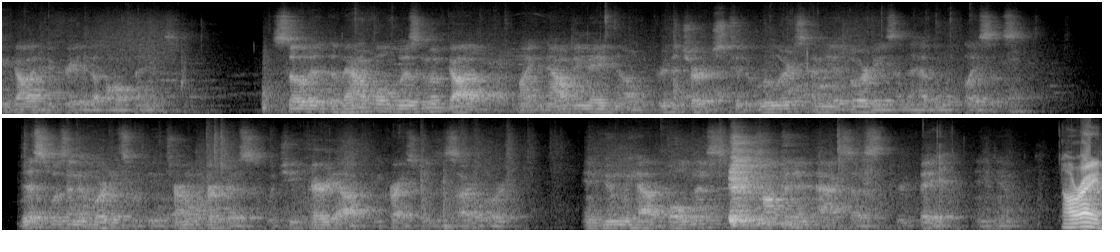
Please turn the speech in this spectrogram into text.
in God who created all things so that the manifold wisdom of God might now be made known through the church to the rulers and the authorities in the heavenly places. This was in accordance with the eternal purpose which he carried out in Christ Jesus our Lord, in whom we have boldness and confident access through faith in him. All right,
